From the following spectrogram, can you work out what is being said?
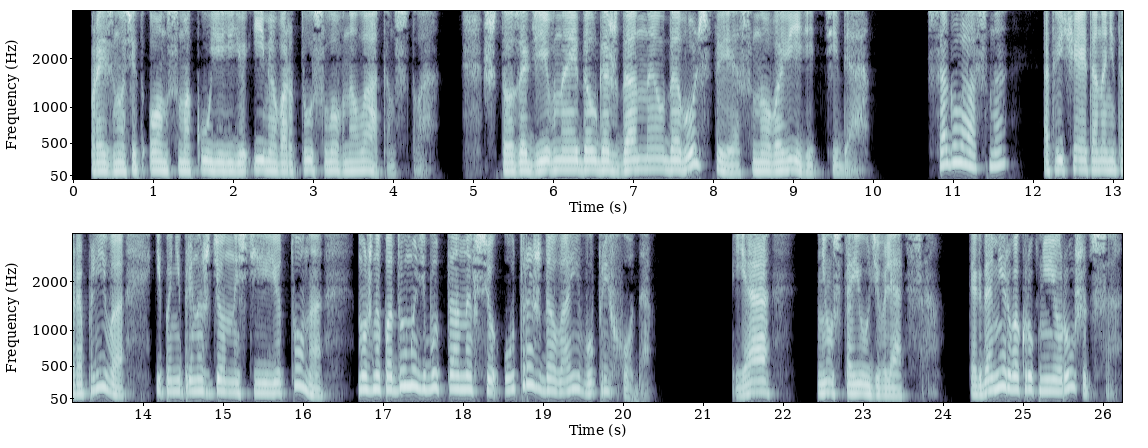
— произносит он, смакуя ее имя во рту, словно лакомство. «Что за дивное и долгожданное удовольствие снова видеть тебя!» «Согласна», — отвечает она неторопливо, и по непринужденности ее тона можно подумать, будто она все утро ждала его прихода. Я не устаю удивляться. Когда мир вокруг нее рушится,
